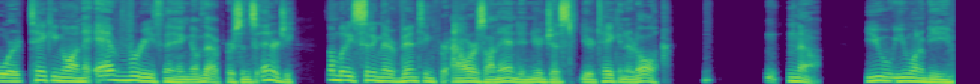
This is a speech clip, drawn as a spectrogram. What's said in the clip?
or taking on everything of that person's energy. Somebody's sitting there venting for hours on end and you're just you're taking it all. No. You you want to be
